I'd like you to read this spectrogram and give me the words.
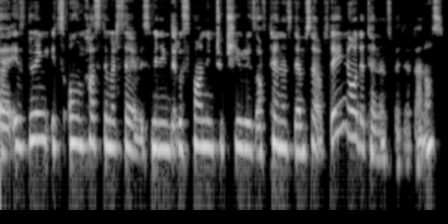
uh, is doing its own customer service, meaning they're responding to queries of tenants themselves. They know the tenants better than us.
